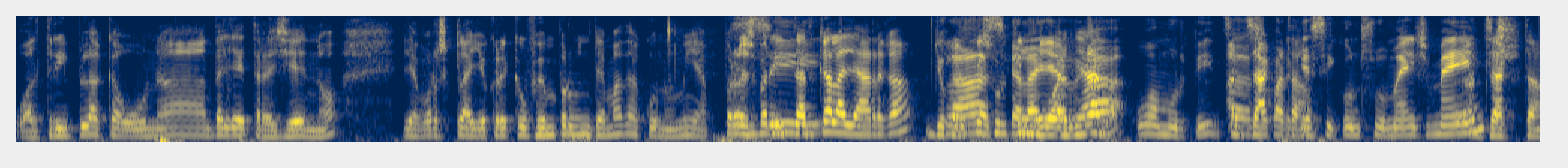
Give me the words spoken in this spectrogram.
o el triple que una de lletra G, no? Llavors, clar, jo crec que ho fem per un tema d'economia, però és veritat sí, que a la llarga jo clar, crec que sortim que la llarga guanyant. ho amortitzes, Exacte. perquè si consumeix menys, Exacte,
